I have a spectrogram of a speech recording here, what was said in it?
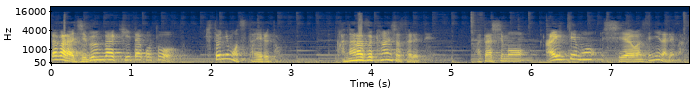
だから自分が聞いたことを人にも伝えると必ず感謝されて私も相手も幸せになれます。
